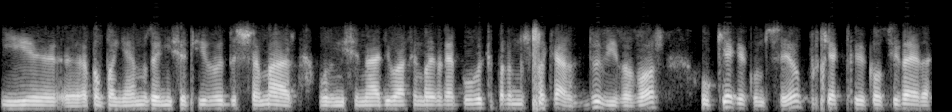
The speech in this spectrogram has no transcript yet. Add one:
e uh, acompanhamos a iniciativa de chamar o demissionário à Assembleia da República para nos explicar de viva voz o que é que aconteceu, porque é que considera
